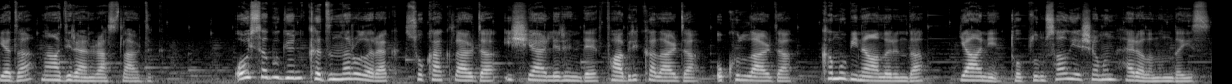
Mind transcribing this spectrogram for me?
ya da nadiren rastlardık. Oysa bugün kadınlar olarak sokaklarda, iş yerlerinde, fabrikalarda, okullarda, kamu binalarında yani toplumsal yaşamın her alanındayız.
